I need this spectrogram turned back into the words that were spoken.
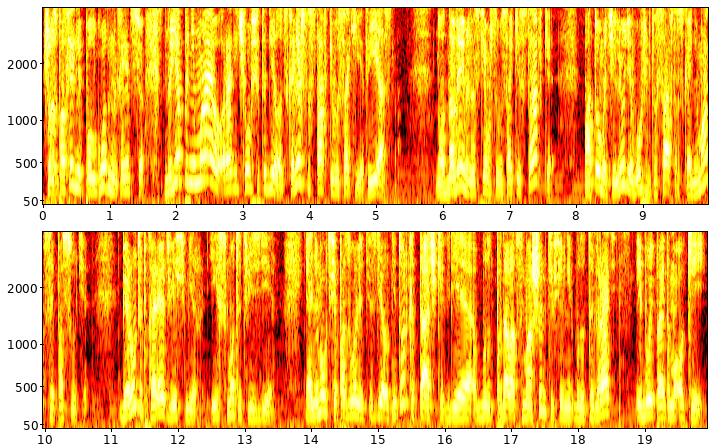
чтобы за последние полгода наконец все. Но я понимаю, ради чего все это делается. Конечно, ставки высокие, это ясно. Но одновременно с тем, что высокие ставки, потом эти люди, в общем-то, с авторской анимацией, по сути, берут и покоряют весь мир. Их смотрят везде. И они могут себе позволить сделать не только тачки, где будут продаваться машинки, все в них будут играть, и будет поэтому окей.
